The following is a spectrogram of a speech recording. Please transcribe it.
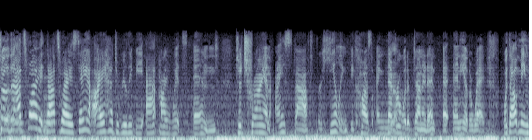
so that. that's why that's why I say I had to really be at my wits end to try an ice bath for healing because I never Yeah. would have done it an, a- any other way. Without being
